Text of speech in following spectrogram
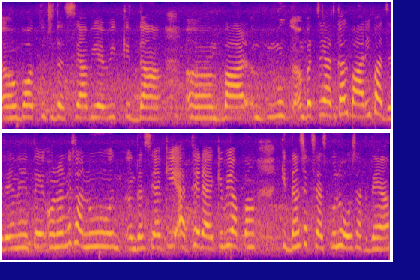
ਬਹੁਤ ਕੁਝ ਦੱਸਿਆ ਵੀ ਇਹ ਵੀ ਕਿੱਦਾਂ ਬਾਹਰ ਬੱਚੇ ਅੱਜ ਕੱਲ੍ਹ ਬਾਹਰ ਹੀ ਭੱਜ ਰਹੇ ਨੇ। ਅਤੇ ਉਹਨਾਂ ਨੇ ਸਾਨੂੰ ਦੱਸਿਆ ਕਿ ਇੱਥੇ ਰਹਿ ਕੇ ਵੀ ਆਪਾਂ ਕਿੱਦਾਂ ਸਕਸੈਸਫੁਲ ਹੋ ਸਕਦੇ ਹਾਂ।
